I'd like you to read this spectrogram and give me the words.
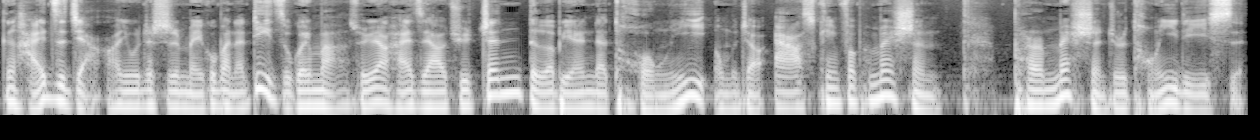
跟孩子讲啊，因为这是美国版的《弟子规》嘛，所以让孩子要去征得别人的同意，我们叫 asking for permission。Permission 就是同意的意思。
